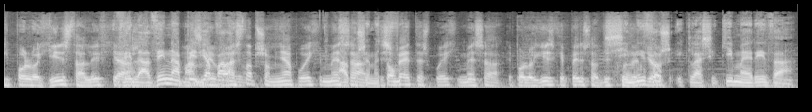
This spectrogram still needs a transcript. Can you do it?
Υπολογίζεις τα αλήθεια. Δηλαδή να Μα πεις, για με βάση παράδειγμα- τα ψωμιά που έχει μέσα, Άκουσε με, τις το- φέτες που έχει μέσα, υπολογίζεις και παίρνεις το αντίστοιχο. Συνήθως τέτοιο. η κλασική μερίδα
